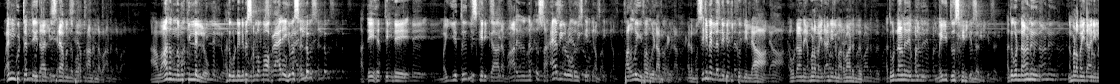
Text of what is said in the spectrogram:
വൻകുറ്റം ചെയ്താൽ ഇസ്ലാം എന്ന് പുറത്താണെന്ന വാദം. ആ വാദം നമുക്കില്ലല്ലോ. അതുകൊണ്ട് നബി സല്ലല്ലാഹു അലൈഹി വസല്ലം അദ്ദേഹത്തിന്റെ മയ്യത്ത് നിസ്കരിക്കാതെ മാറി നിന്നിട്ട് സഹാബികളോട് നിസ്കരിക്കാൻ പറയും ഫർൾ ഇഫ വീടാൻ അയാൾ മുസ്ലിം അല്ലെന്ന് വിധിക്കുന്നില്ല. അതുകൊണ്ടാണ് നമ്മളെ മൈതാനിയിൽ മറമാടുന്നത് അതുകൊണ്ടാണ് നമ്മൾ മയ്യത്ത് നിസ്കരിക്കുന്നത്. അതുകൊണ്ടാണ് നമ്മളെ മൈതാനിയിൽ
